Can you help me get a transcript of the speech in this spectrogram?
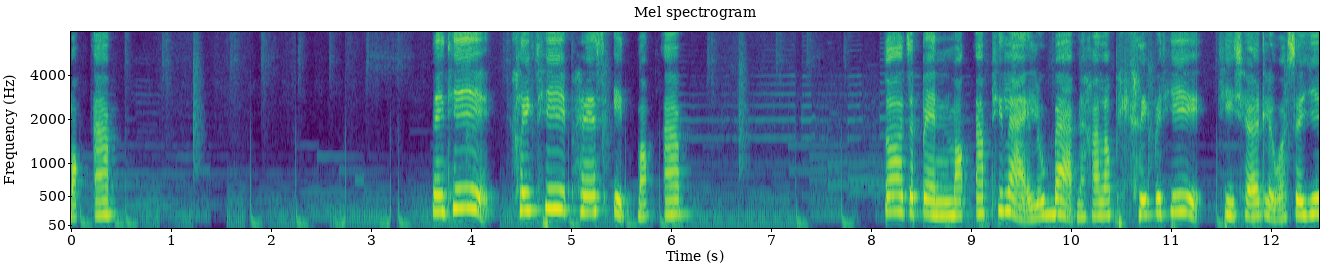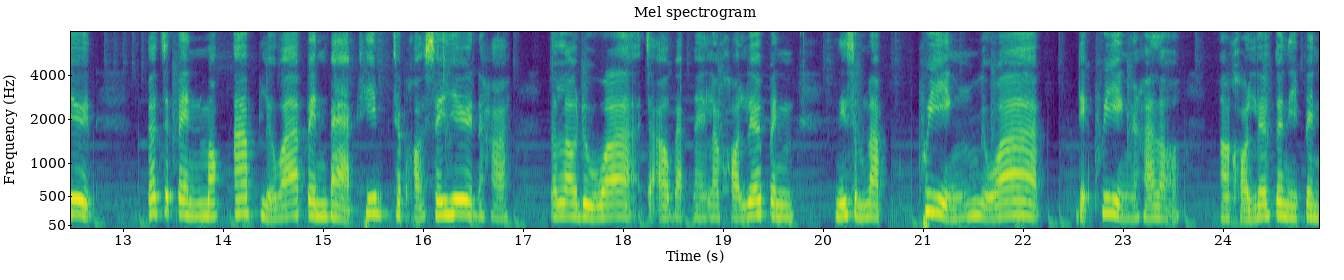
mock up ในที่คลิกที่ Press it Mockup ก็จะเป็น Mockup ที่หลายรูปแบบนะคะ เราคลิกไปที่ T-shirt หรือว่าเสื้อยืด ก็จะเป็น Mockup หรือว่าเป็นแบบที่เฉพาะเสื้อยืดนะคะ แล้วเราดูว่าจะเอาแบบไหนเราขอเลือกเป็นนี้สำหรับผู้หญิงหรือว่าเด็กผู้หญิงนะคะ เราเอขอเลือกตัวนี้เป็น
